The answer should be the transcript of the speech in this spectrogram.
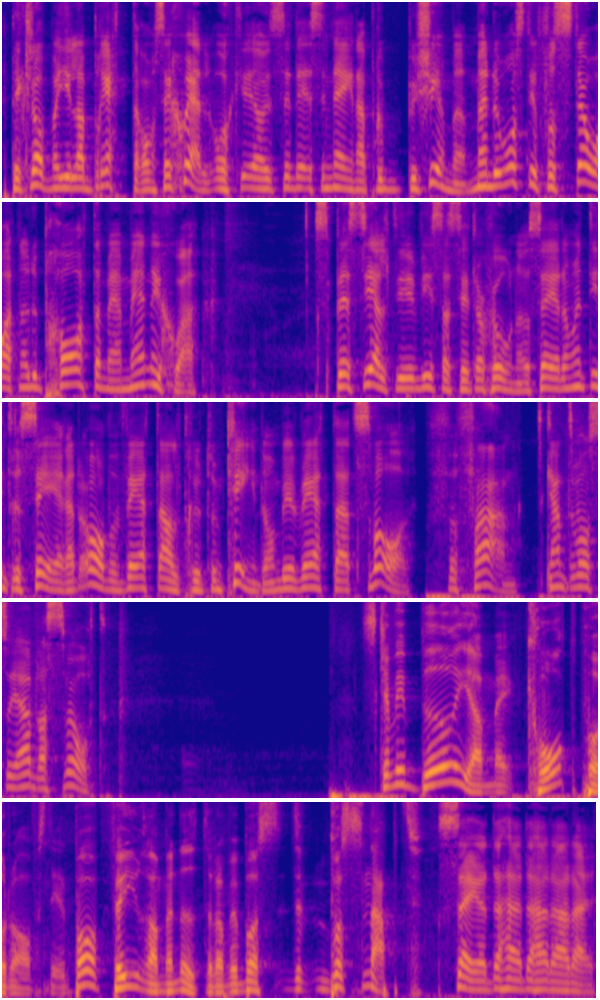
det är klart man gillar att berätta om sig själv och sina, egna bekymmer. Men du måste ju förstå att när du pratar med en människa Speciellt i vissa situationer så är de inte intresserade av att veta allt runt omkring. De vill veta ett svar. För fan, det kan inte vara så jävla svårt. Ska vi börja med kortpoddavsnitt? Bara fyra minuter där vi bara, bara snabbt Säger det här, det här, det här, det här.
